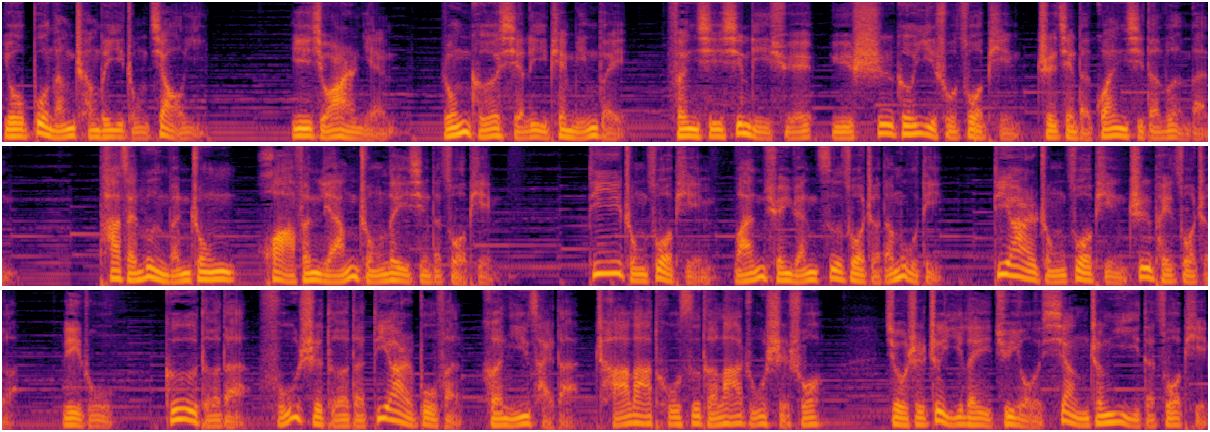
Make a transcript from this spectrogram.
又不能成为一种教义。一九二二年，荣格写了一篇名为《分析心理学与诗歌艺术作品之间的关系》的论文。他在论文中划分两种类型的作品：第一种作品完全源自作者的目的；第二种作品支配作者。例如，歌德的《浮士德》的第二部分和尼采的《查拉图斯特拉如是说》。就是这一类具有象征意义的作品，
